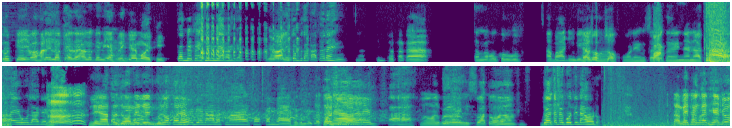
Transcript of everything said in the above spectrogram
ધોકે એવા હળેલા પહેરાયેલા કે નિહારી ગયા મોયથી તમને પૈસે દે. તાળી તો બધો કાકા તમે શું કહું? આ બાજી હેડો કોને કરીને નાખ્યો એવું લાગે છે. લે આ તો જોમી જઈને ગુનો કર્યો? બે જણા વચમાં કોક કરીને આયા છો તમે. તો શું કરીને? હા હા. હા, કોઈ વિશ્વાસ તો હા. જો તમે હેડો.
